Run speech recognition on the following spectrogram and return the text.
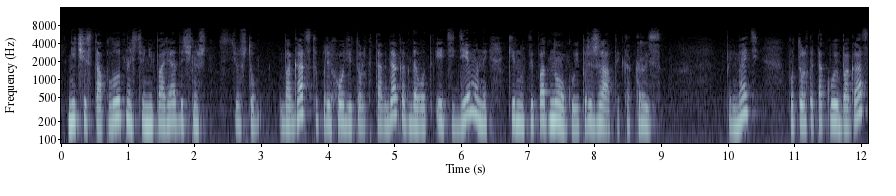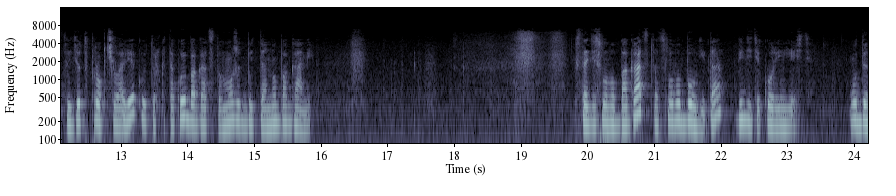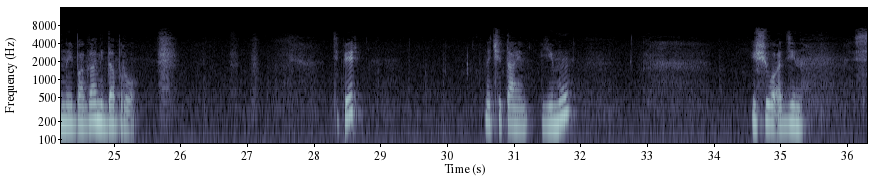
нечистоплотностью, непорядочностью, что богатство приходит только тогда, когда вот эти демоны кинуты под ногу и прижаты, как крыс. Понимаете? Вот только такое богатство идет впрок человеку, и только такое богатство может быть дано богами. Кстати, слово богатство от слова боги, да? Видите, корень есть. Отданные богами добро. Теперь начитаем ему еще один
